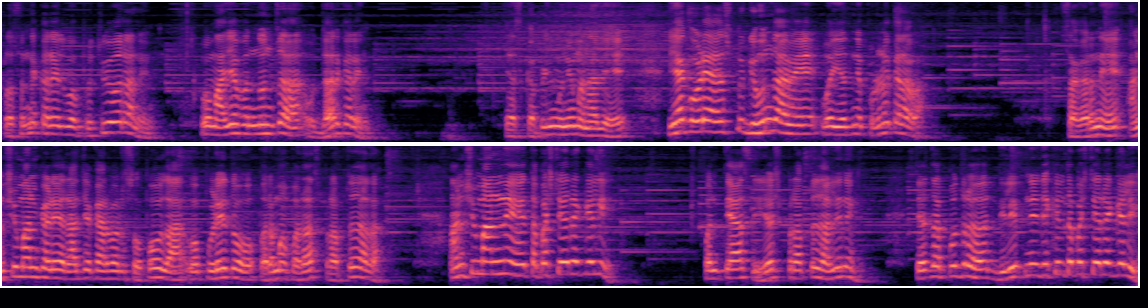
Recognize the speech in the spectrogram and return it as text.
प्रसन्न करेल व पृथ्वीवर आणेन व माझ्या बंधूंचा उद्धार करेन. त्यास कपिल मुनी म्हणाले या घोड्यास तू घेऊन जावे व यज्ञ पूर्ण करावा. सगरने अंशुमानकडे राज्यकारभार सोपवला व पुढे तो परमपदास प्राप्त झाला. अंशुमानने तपश्चर्या केली पण त्यास यश प्राप्त झाले नाही. त्याचा पुत्र दिलीपने देखील तपश्चर्या केली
